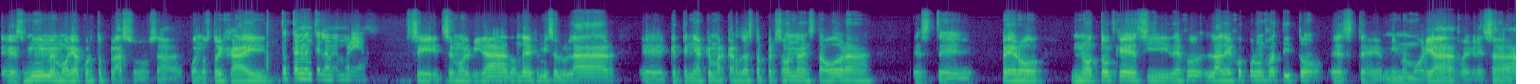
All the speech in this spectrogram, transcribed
es mi memoria a corto plazo. O sea, cuando estoy high. Totalmente la memoria. Sí, se me olvida dónde dejé mi celular eh, que tenía que marcarle a esta persona a esta hora, este, pero noto que si dejo, la dejo por un ratito, este, mi memoria regresa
